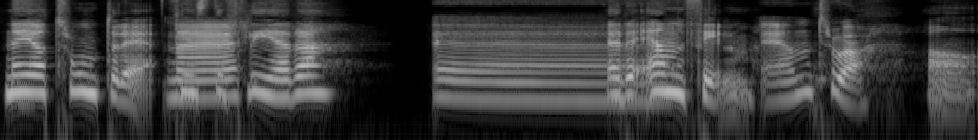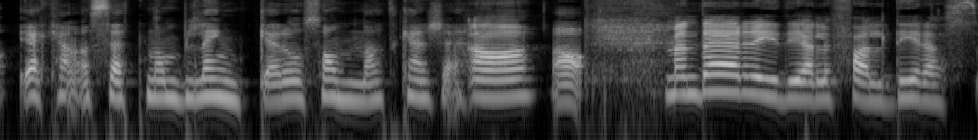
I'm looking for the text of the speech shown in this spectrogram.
Nej, jag tror inte det. Finns Nej. det flera? Eh, Är det en film? En tror jag. Ja, jag kan ha sett någon blänkare och somnat kanske. Ja. Ja. Men där är det i alla fall deras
